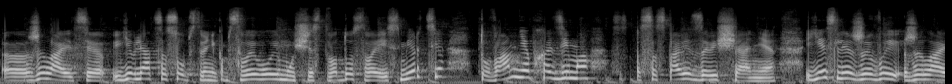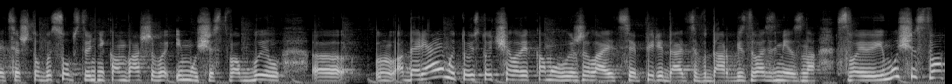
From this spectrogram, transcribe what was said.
э, желаете являться собственником своего имущества до своей смерти, то вам необходимо составить завещание. Если же вы желаете, чтобы собственником вашего имущества был э, одаряемый, то есть тот человек, кому вы желаете передать в дар безвозмездно свое имущество,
